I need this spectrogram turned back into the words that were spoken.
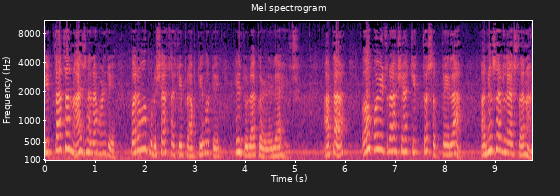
चित्ताचा नाश झाला म्हणजे परमपुरुषार्थाची प्राप्ती होते हे तुला कळलेले आहेच. आता अपवित्र अशा चित्त सत्तेला अनुसरले असताना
